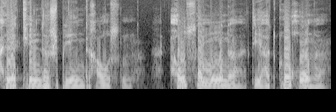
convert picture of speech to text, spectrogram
Alle Kinder spielen draußen, außer Mona, die hat Corona.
